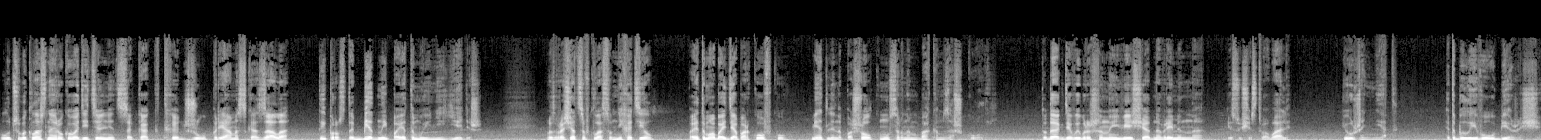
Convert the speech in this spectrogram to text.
Лучше бы классная руководительница, как Тхэджу прямо сказала — ты просто бедный, поэтому и не едешь. Возвращаться в класс он не хотел, поэтому, обойдя парковку, медленно пошел к мусорным бакам за школой. Туда, где выброшенные вещи одновременно и существовали, и уже нет. — Это было его убежище.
